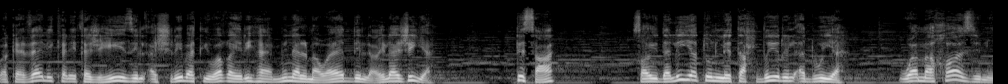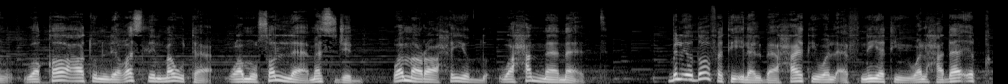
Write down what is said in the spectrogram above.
وكذلك لتجهيز الأشربة وغيرها من المواد العلاجية. تسعة صيدلية لتحضير الأدوية. ومخازن وقاعة لغسل الموتى ومصلى مسجد ومراحيض وحمامات. بالإضافة إلى الباحات والأفنية والحدائق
